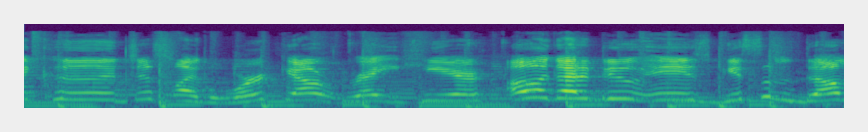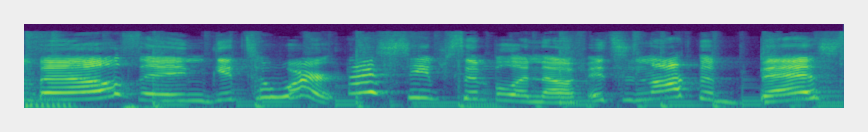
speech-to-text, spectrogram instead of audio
I could just like work out right here. All I gotta do is get some dumbbells and get to work. That seems simple enough. It's not the best,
